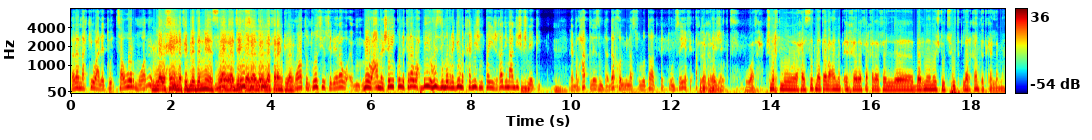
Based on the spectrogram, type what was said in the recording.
رانا نحكيو على تصور مواطن ملوحين في بلاد الناس غاديك فرانكلا مواطن تونسي يوصل يروح ما هو عامل شيء يقول لك روح بيا وهزي مرة ما تخلينيش مطيش غادي ما عنديش باش ناكل. لا بالحق لازم تدخل من السلطات التونسية في أقرب الاجال واضح. باش نختموا حصتنا طبعا بآخر فقرة في البرنامج tout de suite الأرقام تتكلم.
